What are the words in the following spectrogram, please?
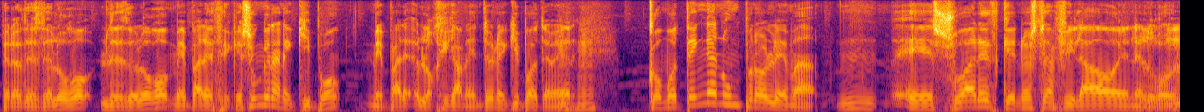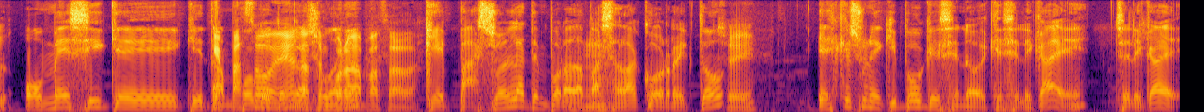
pero desde luego, desde luego me parece que es un gran equipo, me pare- lógicamente un equipo a temer. Como tengan un problema, mm, eh, Suárez que no esté afilado en el gol, o Messi que, que ¿Qué tampoco pasó tenga en la su temporada mano, pasada? que pasó en la temporada pasada, correcto. Sí. Es que es un equipo que se, no- que se le cae, ¿eh? Se le cae.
